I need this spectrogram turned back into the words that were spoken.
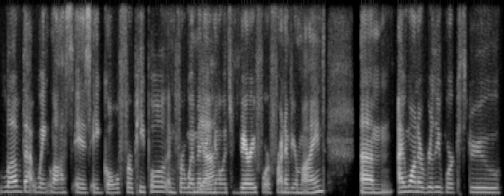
love that weight loss is a goal for people and for women. Yeah. I know it's very forefront of your mind. Um, I want to really work through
